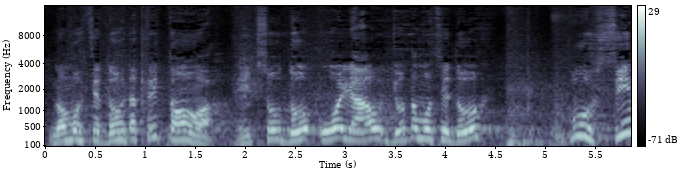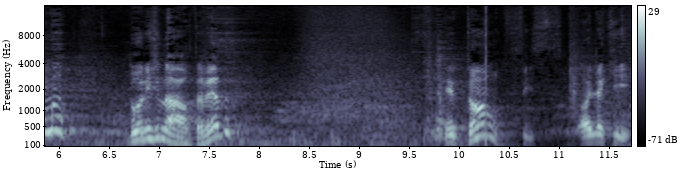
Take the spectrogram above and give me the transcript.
no amortecedor da Triton, ó. A gente soldou o olhar de outro amortecedor por cima do original, tá vendo? Então, olha aqui.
